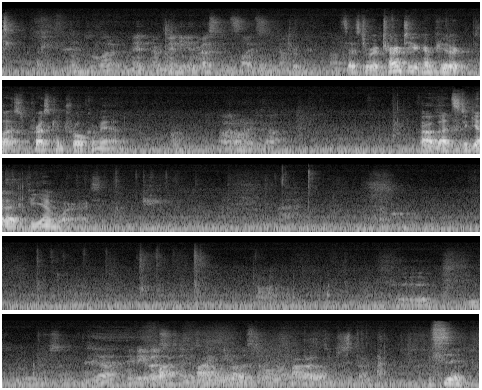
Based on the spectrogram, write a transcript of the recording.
There's a lot of, there are many interesting slides to come. Um, It says to return to your computer, plus press control command. Oh, I don't want to do that. Oh, that's to get at VMware, I see. Yeah, maybe OS ten is making a list of all my.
